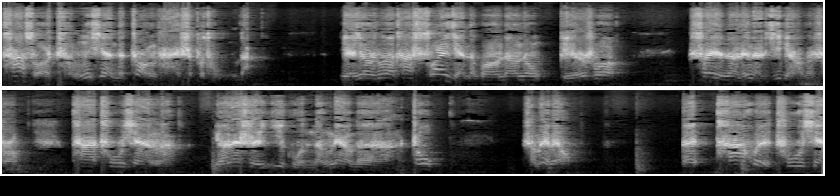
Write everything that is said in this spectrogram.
它所呈现的状态是不同的。也就是说，它衰减的过程当中，比如说衰减到零点几秒的时候，它出现了原来是一股能量的粥，什么也没有，哎，它会出现，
